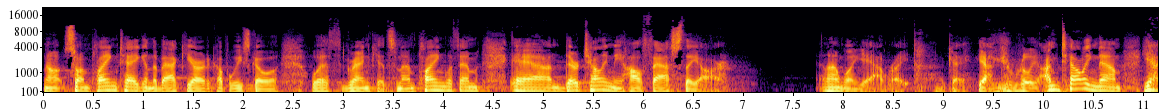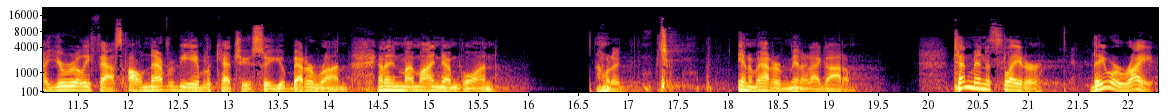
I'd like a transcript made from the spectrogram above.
Now, so I'm playing tag in the backyard a couple weeks ago with grandkids, and I'm playing with them, and they're telling me how fast they are. And I'm going, yeah, right. Okay. Yeah, you're really, I'm telling them, yeah, you're really fast. I'll never be able to catch you, so you better run. And in my mind, I'm going, I want to, in a matter of a minute, I got them. Ten minutes later, they were right.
